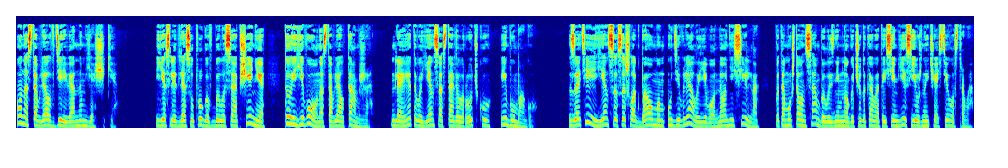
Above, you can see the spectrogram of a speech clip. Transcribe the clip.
он оставлял в деревянном ящике. Если для супругов было сообщение, то и его он оставлял там же. Для этого Йенс оставил ручку и бумагу. Затея Йенса со шлагбаумом удивляла его, но не сильно — потому что он сам был из немного чудаковатой семьи с южной части острова.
